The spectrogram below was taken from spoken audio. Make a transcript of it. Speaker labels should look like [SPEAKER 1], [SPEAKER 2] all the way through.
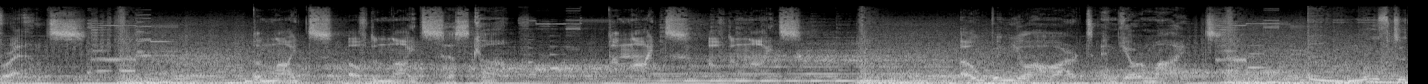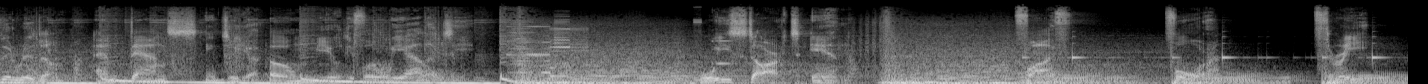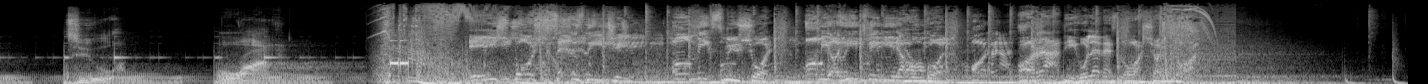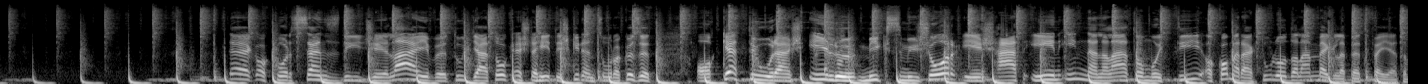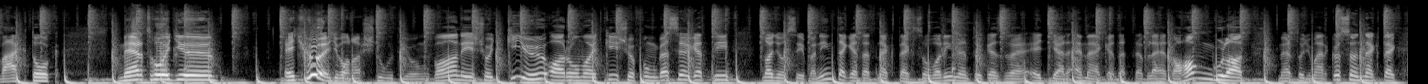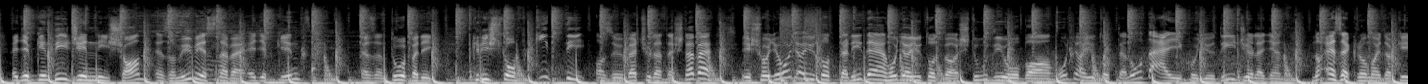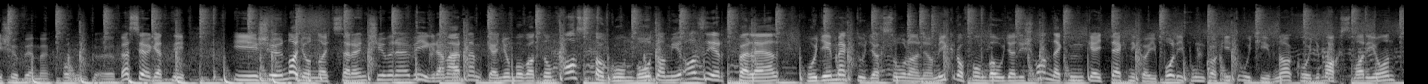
[SPEAKER 1] friends. The night of the nights has come. The night of the nights. Open your heart and your mind. Move to the rhythm and dance into your own beautiful reality. We start in five, four, three, two, one.
[SPEAKER 2] És most Sense DJ, a Mix műsor, ami a hétvégére hangol, a, rá- a rádió lemezlovasaival.
[SPEAKER 3] Tek, akkor Sense DJ Live, tudjátok, este 7 és 9 óra között a 2 órás élő mix műsor, és hát én innen látom, hogy ti a kamerák túloldalán meglepett fejet vágtok, mert hogy ö, egy hölgy van a stúdiónkban, és hogy ki ő, arról majd később fogunk beszélgetni. Nagyon szépen integetett nektek, szóval innentől kezdve egyel emelkedettebb lehet a hangulat, mert hogy már köszön nektek. Egyébként DJ Nisha, ez a művész neve, egyébként ezen túl pedig Kristóf Kitti az ő becsületes neve, és hogy hogyan jutott el ide, hogyan jutott be a stúdióba, hogyan jutott el odáig, hogy ő DJ legyen, na ezekről majd a későbbiekben fogunk ö, beszélgetni, és nagyon nagy szerencsémre végre már nem kell nyomogatnom azt a gombot, ami azért felel, hogy én meg tudjak szólalni a mikrofonba, ugyanis van nekünk egy technikai polipunk, akit úgy hívnak, hogy Max Varion,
